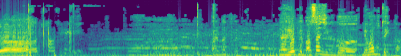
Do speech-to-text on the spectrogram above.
야? 야, 차 색이. 와, 빨간 털. 야, 옆에 마사지 그거 명함 붙어 있다.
